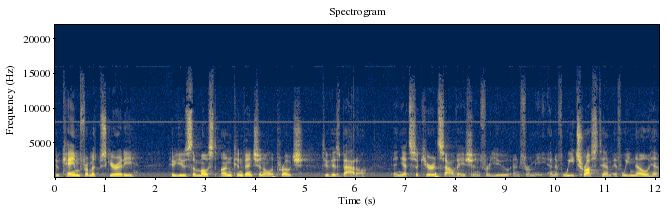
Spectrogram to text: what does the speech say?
who came from obscurity, who used the most unconventional approach to his battle, and yet secured salvation for you and for me. And if we trust him, if we know him,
